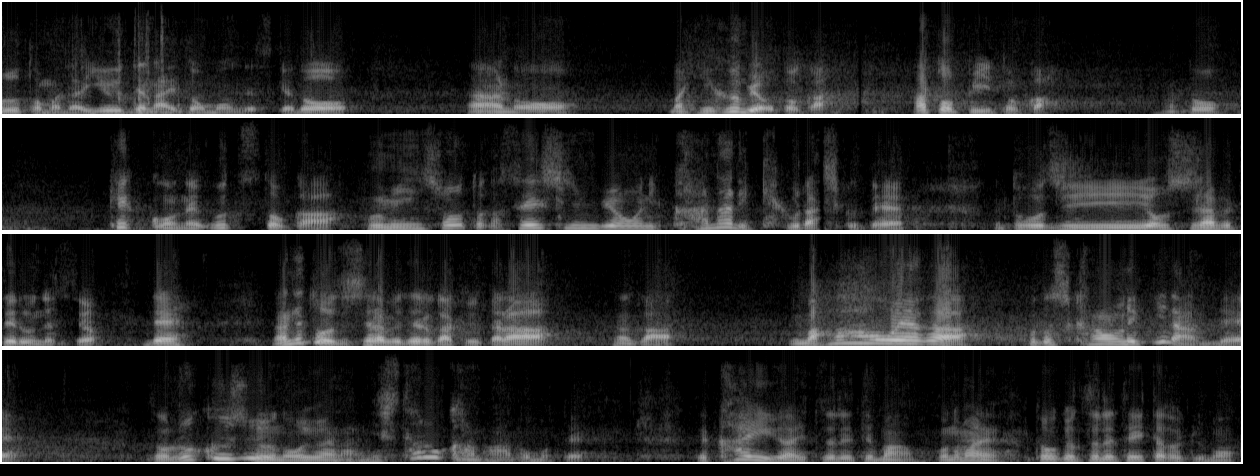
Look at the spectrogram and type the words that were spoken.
るとまでは言うてないと思うんですけど、あの、まあ、皮膚病とか、アトピーとか、あと、結構ね、うつとか不眠症とか精神病にかなり効くらしくて、当時を調べてるんですよ。で、なんで当時調べてるかって言ったら、なんか、今母親が今年還暦なんで、その60のお祝い何したのかなと思って。で、海外連れて、まあ、この前、東京連れて行った時も、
